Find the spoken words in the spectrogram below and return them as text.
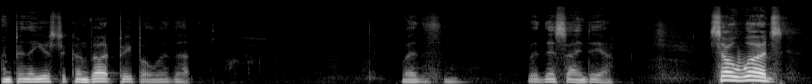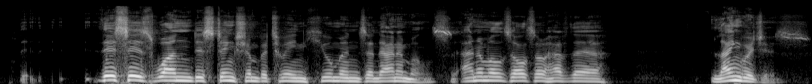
And they used to convert people with that, with, with this idea. So words, this is one distinction between humans and animals. Animals also have their languages,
